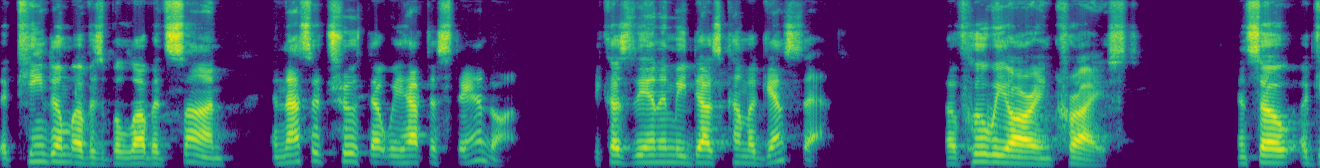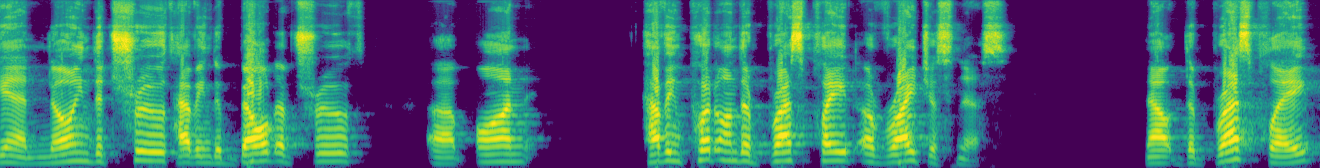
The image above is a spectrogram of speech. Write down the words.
the kingdom of his beloved Son. And that's a truth that we have to stand on because the enemy does come against that of who we are in Christ. And so, again, knowing the truth, having the belt of truth uh, on, having put on the breastplate of righteousness. Now, the breastplate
